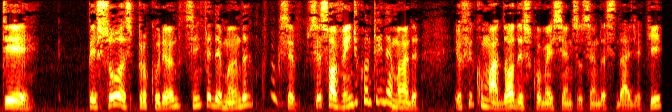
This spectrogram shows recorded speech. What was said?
ter pessoas procurando, sem ter demanda. Você, você só vende quando tem demanda. Eu fico com uma dó desses comerciantes do centro da cidade aqui,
